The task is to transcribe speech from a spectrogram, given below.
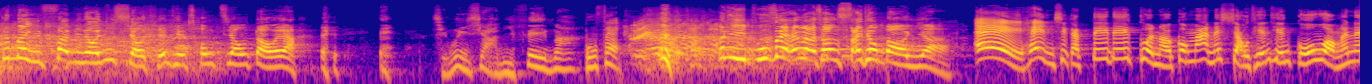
跟卖淫犯名哦，用小甜甜冲交道哎呀，哎哎，请问一下，你会吗？不会。啊，你不会还会来唱塞跳包呀？哎，嘿，你是个爹爹棍哦，讲嘛，你小甜甜国王啊呢？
